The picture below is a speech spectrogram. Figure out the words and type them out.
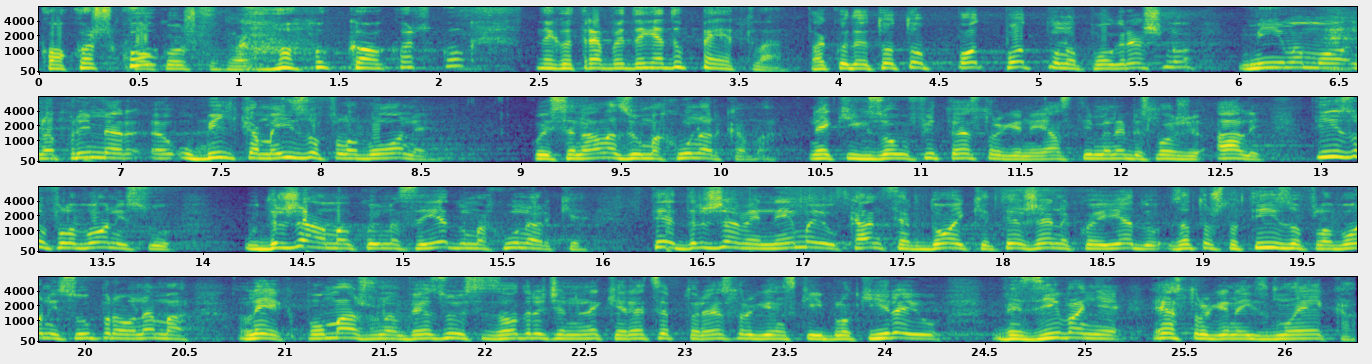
kokošku, kokošku, tako. kokošku, nego trebaju da jedu petla. Tako da je to, to potpuno pogrešno. Mi imamo, na primjer, u biljkama izoflavone, koji se nalaze u mahunarkama. Neki ih zovu fitoestrogene, ja s time ne bi složio. Ali ti izoflavoni su u državama u kojima se jedu mahunarke, te države nemaju kancer dojke, te žene koje jedu, zato što ti izoflavoni su upravo nama lek, pomažu nam, vezuju se za određene neke receptore estrogenske i blokiraju vezivanje estrogena iz mleka,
